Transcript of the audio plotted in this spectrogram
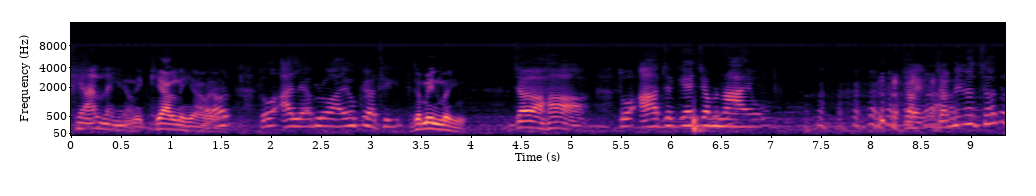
ખ્યાલ નહીં આવે. ખ્યાલ નહીં આવે. બરાબર? તો આ લેબલો આવ્યો ક્યાંથી? જમીનમાં હા. તો આ જગ્યાએ ચમ ના આવ્યો જમીન જ છે ને?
